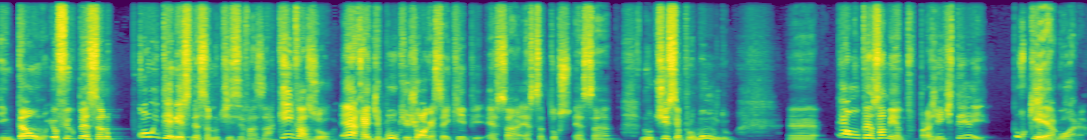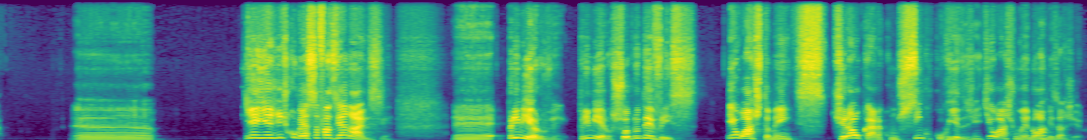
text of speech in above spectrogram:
então, eu fico pensando, qual o interesse dessa notícia vazar? Quem vazou? É a Red Bull que joga essa equipe, essa, essa, essa notícia para o mundo? É, é, um pensamento para a gente ter aí. Por que agora? É, e aí a gente começa a fazer análise. É, primeiro, primeiro, sobre o De Vries. Eu acho também, tirar o cara com cinco corridas, gente, eu acho um enorme exagero.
